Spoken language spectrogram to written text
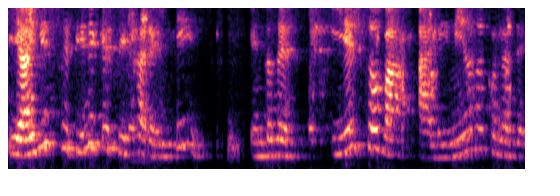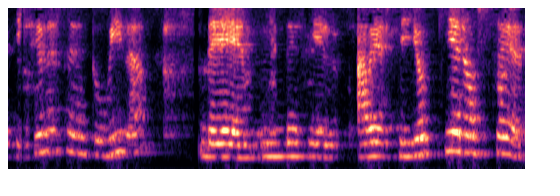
y alguien se tiene que fijar en ti. Entonces, y eso va alineado con las decisiones en tu vida de decir, a ver, si yo quiero ser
